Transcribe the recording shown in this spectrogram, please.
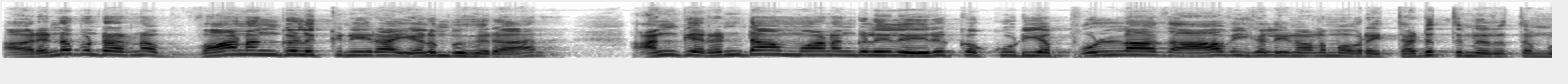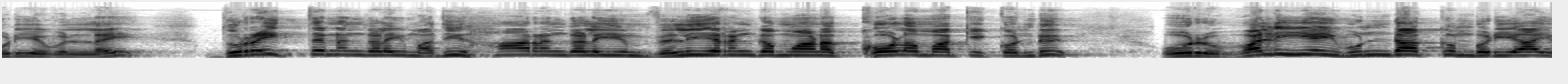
அவர் என்ன பண்ணுறாருன்னா வானங்களுக்கு நீராக எழும்புகிறார். அங்கே ரெண்டாம் வானங்களில் இருக்கக்கூடிய பொல்லாத ஆவிகளினாலும் அவரை தடுத்து நிறுத்த முடியவில்லை. துரைத்தனங்களையும் அதிகாரங்களையும் வெளியரங்கமான கோலமாக்கி கொண்டு ஒரு வழியை உண்டாக்கும்படியாய்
